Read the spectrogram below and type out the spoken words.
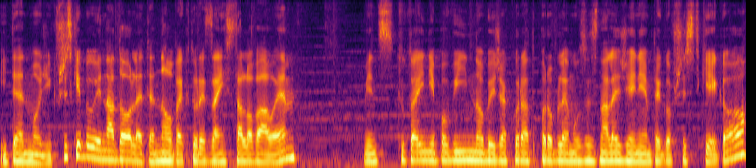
i ten modzik. Wszystkie były na dole, te nowe, które zainstalowałem, więc tutaj nie powinno być akurat problemu ze znalezieniem tego wszystkiego.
